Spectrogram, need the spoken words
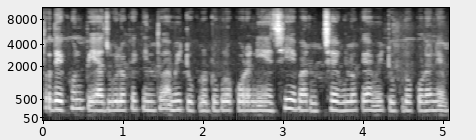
তো দেখুন, পেঁয়াজগুলোকে কিন্তু আমি টুকরো টুকরো করে নিয়েছি। এবার উচ্ছেগুলোকে আমি টুকরো করে নেব।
